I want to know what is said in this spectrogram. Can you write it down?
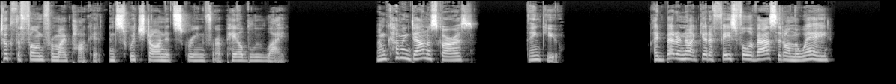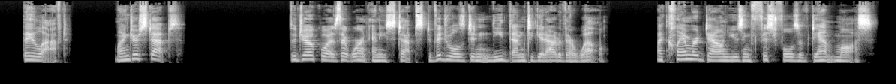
took the phone from my pocket, and switched on its screen for a pale blue light. I'm coming down, Osqaris. Thank you. I'd better not get a face full of acid on the way. They laughed. Mind your steps. The joke was there weren't any steps. Dividuals didn't need them to get out of their well. I clambered down using fistfuls of damp moss,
